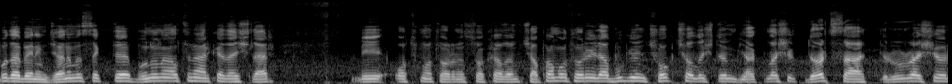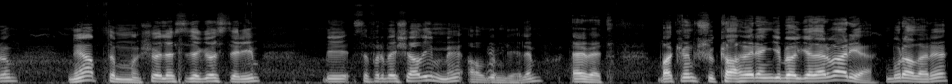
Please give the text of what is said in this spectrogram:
Bu da benim canımı sıktı. Bunun altına arkadaşlar bir ot motorunu sokalım. Çapa motoruyla bugün çok çalıştım. Yaklaşık 4 saattir uğraşıyorum. Ne yaptım mı? Şöyle size göstereyim. Bir 0.5 alayım mı? Aldım diyelim. Evet. Bakın şu kahverengi bölgeler var ya. Buraları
